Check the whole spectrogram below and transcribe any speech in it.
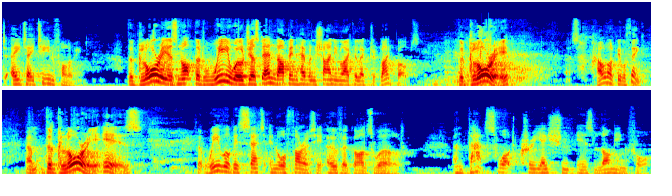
to 818 following. The glory is not that we will just end up in heaven shining like electric light bulbs. The glory, how a lot of people think, um, the glory is that we will be set in authority over God's world. And that's what creation is longing for.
